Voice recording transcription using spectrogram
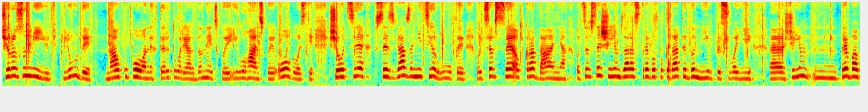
Чи розуміють люди на окупованих територіях Донецької і Луганської області, що оце все зв'язані ці руки, оце все обкрадання, оце все, що їм зараз треба покидати домівки свої, е, що їм треба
